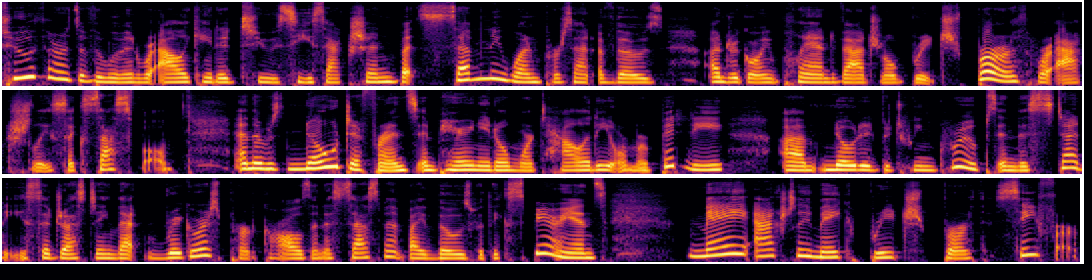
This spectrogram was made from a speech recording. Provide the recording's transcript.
Two thirds of the women were allocated to C section, but 71% of those undergoing planned vaginal breech birth were actually successful. And there was no difference in perinatal mortality or morbidity um, noted between groups in this study, suggesting that rigorous protocols and assessment by those with experience may actually make breech birth safer.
